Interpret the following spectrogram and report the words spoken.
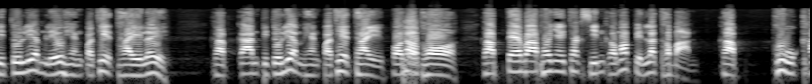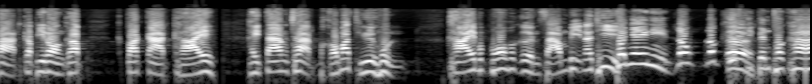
ปิโตรเลียมเหลวแห่งประเทศไทยเลยครับ การปิโตรเลียมแห่งประเทศไทยปตทครับ แต่ว่าพอใหญ่ทักษิณเขามาเป็นรัฐบาลครับผูกขาดครับพี่น้องครับ ประกาศขายให้ต่างชาติเขามาถือหุ้น ขายพอเกินสามวินาทีเพราะไงนี่เราเราคือเออที่เป็นพ่อค้า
